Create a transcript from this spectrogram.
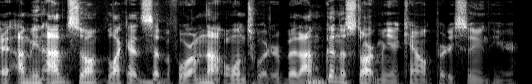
I mean, I'm so I'm, like I said before, I'm not on Twitter, but I'm gonna start my account pretty soon here.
